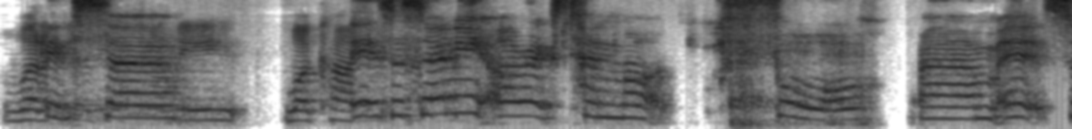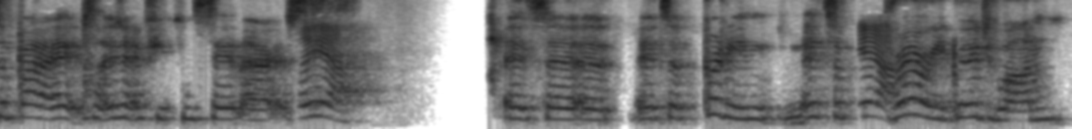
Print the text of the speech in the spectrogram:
What it's a what kind? It's a Sony RX10 Mark IV. Um, it's about. I don't know if you can see it there. It's, oh yeah. It's a. It's a pretty. It's a yeah. very good one.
